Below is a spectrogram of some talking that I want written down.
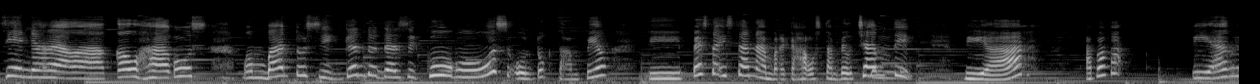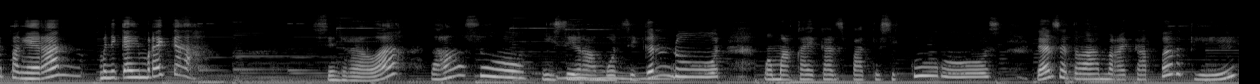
Cinderella, kau harus membantu si gendut dan si kurus untuk tampil di pesta istana. Mereka harus tampil cantik, biar apa kak? Biar pangeran menikahi mereka. Cinderella langsung isi Hmm. rambut si gendut, memakaikan sepatu si kurus, dan setelah mereka pergi,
